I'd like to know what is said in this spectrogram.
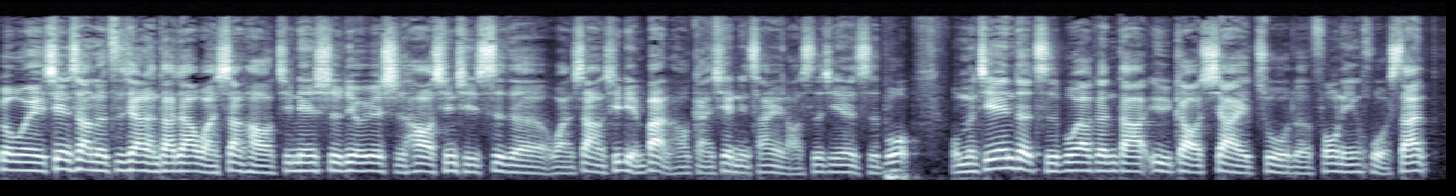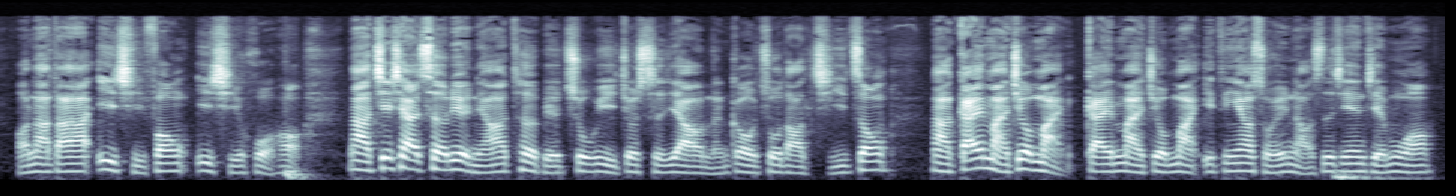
各位线上的自家人，大家晚上好。今天是六月十号星期四的晚上七点半，好，感谢你参与老师今天的直播。我们今天的直播要跟大家预告下一座的风林火山，好，那大家一起风一起火哈。那接下来策略你要特别注意，就是要能够做到集中，那该买就买，该卖就卖，一定要锁定老师今天节目哦。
